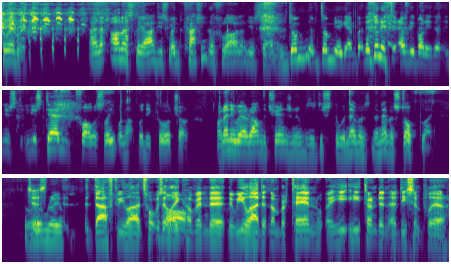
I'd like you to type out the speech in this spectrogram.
table. And honestly, I just went crashing to the floor, and I just said, "They've done, they've done me again." But they've done it to everybody. They just, you just daren't fall asleep on that bloody coach or, or anywhere around the changing rooms. They just, they were never, they never stopped. Like just unreal. daft wee lads. What was it oh. like having the, the wee lad at number ten? He he turned into a decent player.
